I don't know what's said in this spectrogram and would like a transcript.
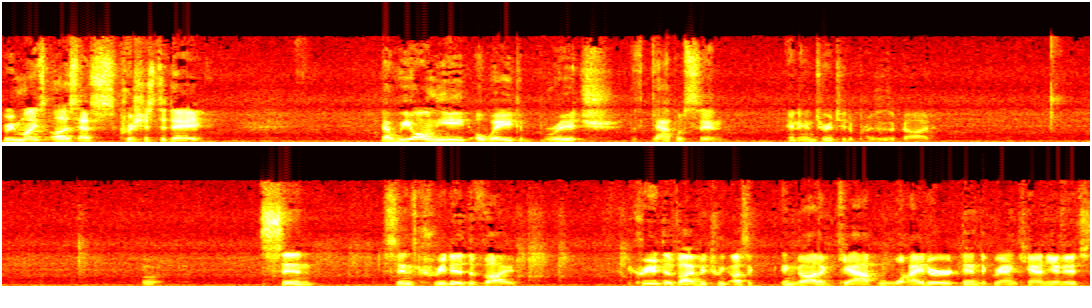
Reminds us as Christians today that we all need a way to bridge the gap of sin and enter into the presence of God. Uh, sin, sin's created a divide. It created a divide between us and God, a gap wider than the Grand Canyon. It's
